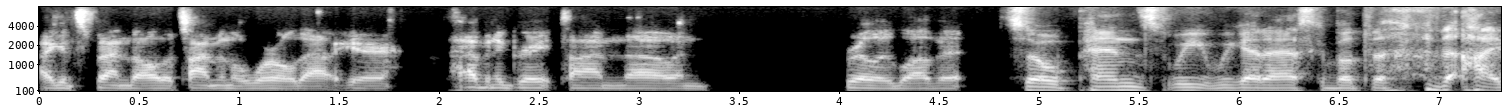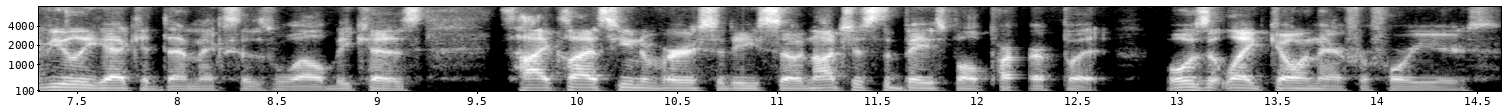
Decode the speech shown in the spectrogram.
I can spend all the time in the world out here. Having a great time though, and really love it. So Penn's, we we got to ask about the the Ivy League academics as well because it's high class university. So not just the baseball part, but what was it like going there for four years?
